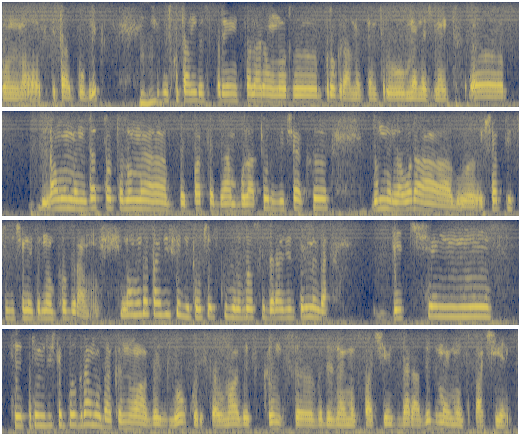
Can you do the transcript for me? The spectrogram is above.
un uh, spital public uh-huh. și discutam despre instalarea unor uh, programe pentru management. Uh, la un moment dat, toată lumea pe partea de ambulator zicea că domnule, la ora uh, 17 ne terminăm programul. Și la un moment dat am zis eu, zic că ce scuze, nu vreau să deranjez pe nimeni, dar de ce nu se prelugește programul dacă nu aveți locuri sau nu aveți când să vedeți mai mulți pacienți, dar aveți mai mulți pacienti?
